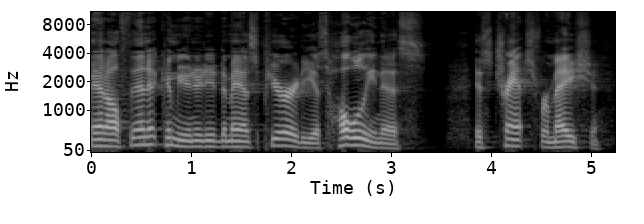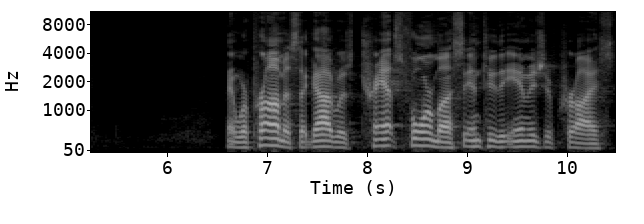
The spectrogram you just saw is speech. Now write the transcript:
Man, authentic community demands purity, it's holiness, it's transformation. And we're promised that God would transform us into the image of Christ,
